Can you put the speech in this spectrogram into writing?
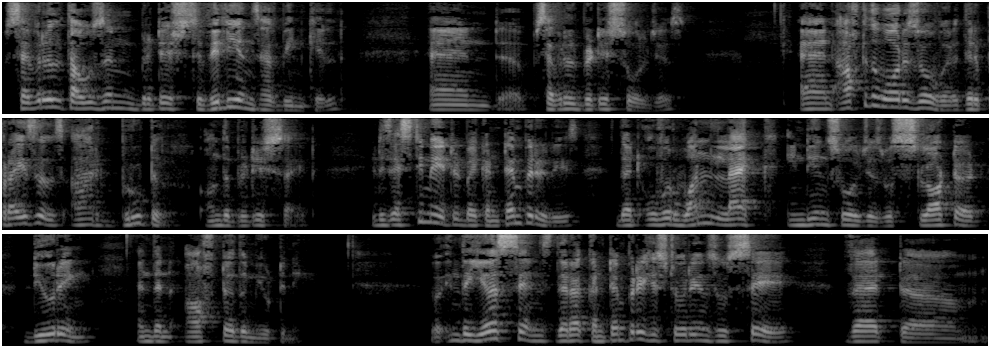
several thousand British civilians have been killed, and uh, several British soldiers. And after the war is over, the reprisals are brutal on the British side. It is estimated by contemporaries that over 1 lakh Indian soldiers were slaughtered during and then after the mutiny. In the years since, there are contemporary historians who say that um,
